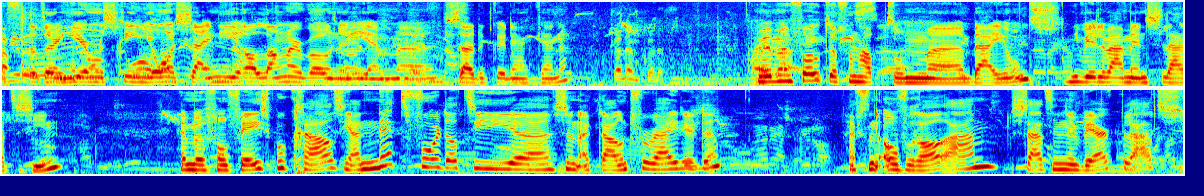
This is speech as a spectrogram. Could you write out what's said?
Of dat er hier misschien jongens zijn die hier al langer wonen die hem uh, zouden kunnen herkennen. We hebben een foto van Haptom uh, bij ons. Die willen we aan mensen laten zien. Hebben we van Facebook gehaald. Ja, net voordat hij zijn account verwijderde. Hij heeft een overal aan. Staat in een werkplaats.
